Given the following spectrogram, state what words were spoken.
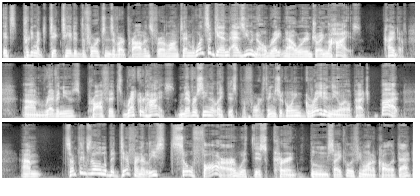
it's pretty much dictated the fortunes of our province for a long time. Once again, as you know, right now we're enjoying the highs. Kind of. Um, revenues, profits, record highs. Never seen it like this before. Things are going great in the oil patch, but, um, something's a little bit different, at least so far with this current boom cycle, if you want to call it that.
